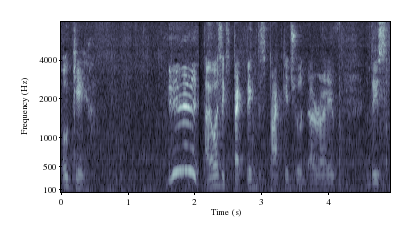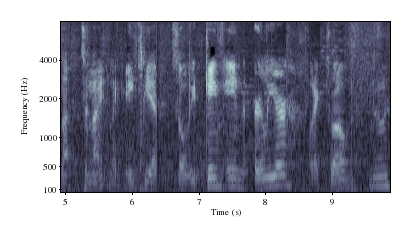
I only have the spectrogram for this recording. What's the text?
Okay. I was expecting this package would arrive this night tonight, like 8 p.m. So it came in earlier, like 12 noon.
